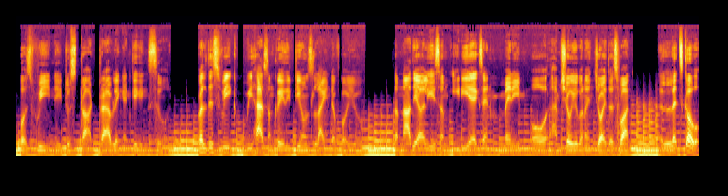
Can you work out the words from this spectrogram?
because we need to start traveling and gigging soon. Well, this week we have some crazy tunes lined up for you. Some Nadia Ali, some EDX, and many more. I'm sure you're gonna enjoy this one. Let's go.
